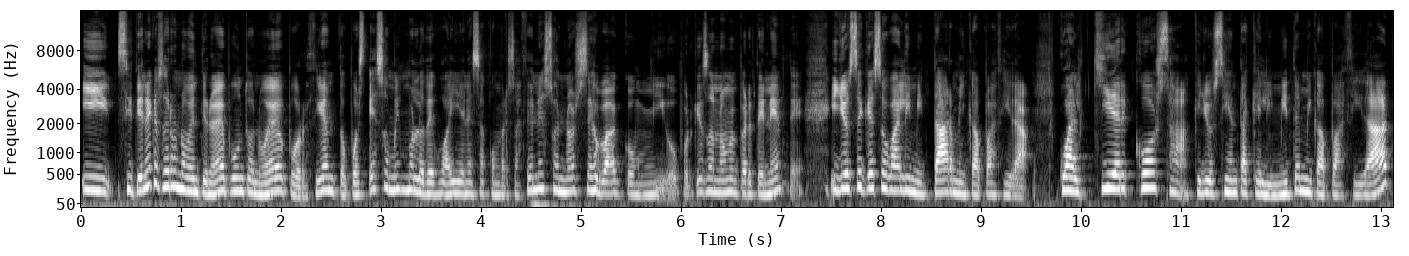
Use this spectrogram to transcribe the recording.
Y si tiene que ser un 99.9%, pues eso mismo lo dejo ahí en esa conversación, eso no se va conmigo, porque eso no me pertenece. Y yo sé que eso va a limitar mi capacidad. Cualquier cosa que yo sienta que limite mi capacidad,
